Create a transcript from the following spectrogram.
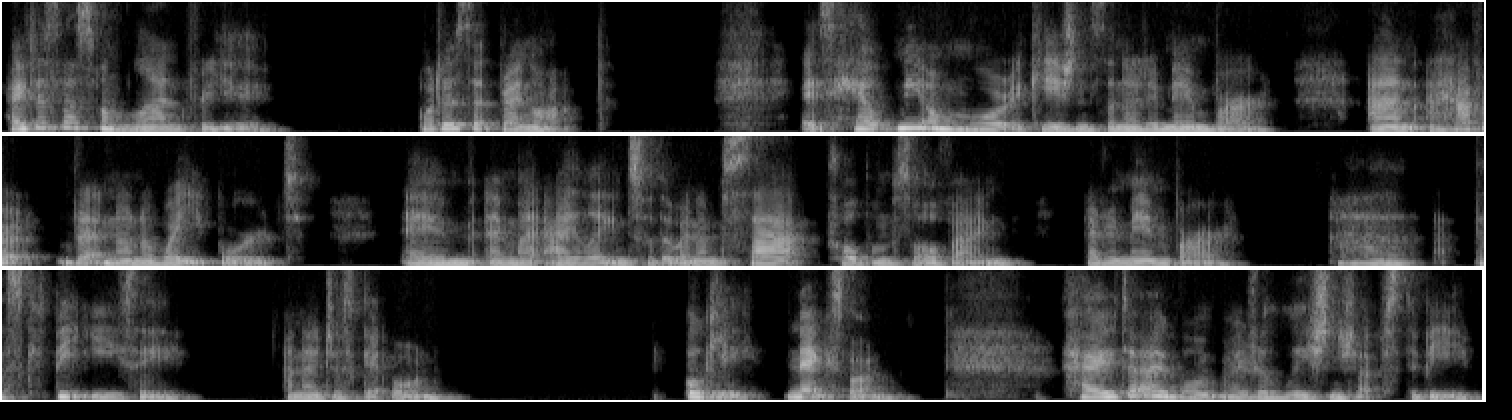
How does this one land for you? What does it bring up? It's helped me on more occasions than I remember. And I have it written on a whiteboard um, in my eyeline so that when I'm sat problem solving, I remember, ah, this could be easy. And I just get on. Okay, next one. How do I want my relationships to be?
